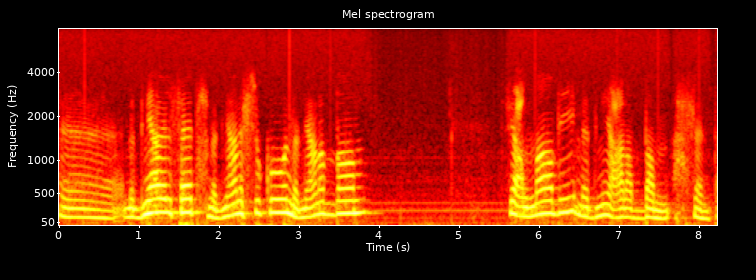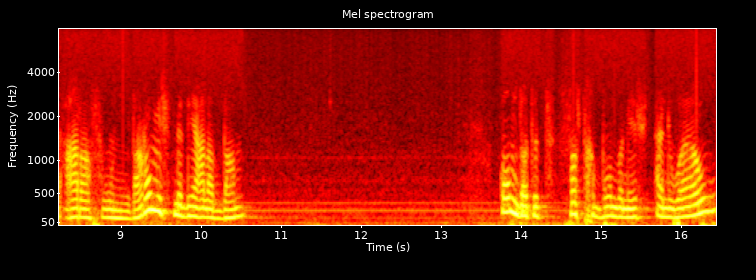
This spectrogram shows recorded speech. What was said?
آه مبني على الفتح مبني على السكون مبني على الضم. فعل ماضي مبني على الضم. أحسنت. عرفوني. waarom مبني على الضم. omdat het vastgebonden is aan wauw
